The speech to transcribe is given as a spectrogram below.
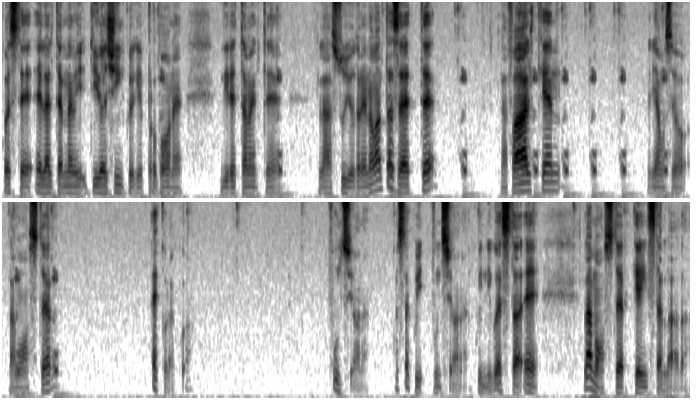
Questa è l'alternativa 5 che propone direttamente la Studio 397 la Falcon vediamo se ho la Monster. Eccola qua. Funziona. Questa qui funziona. Quindi questa è la Monster che è installata.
